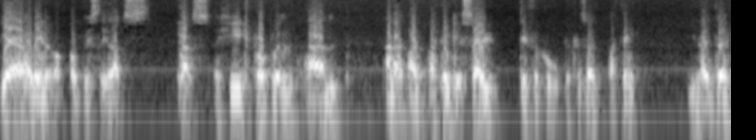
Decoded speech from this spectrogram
Yeah, I mean, obviously that's that's a huge problem, um, and I, I, I, think it's so difficult because I, I think you know the,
